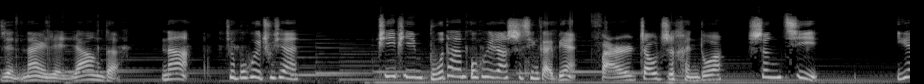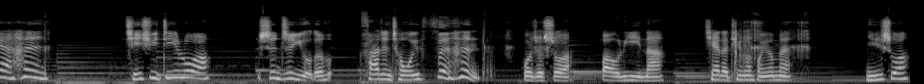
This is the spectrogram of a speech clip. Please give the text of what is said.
忍耐忍让的，那就不会出现批评，不但不会让事情改变，反而招致很多生气、怨恨、情绪低落，甚至有的发展成为愤恨，或者说暴力呢？亲爱的听众朋友们，您说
